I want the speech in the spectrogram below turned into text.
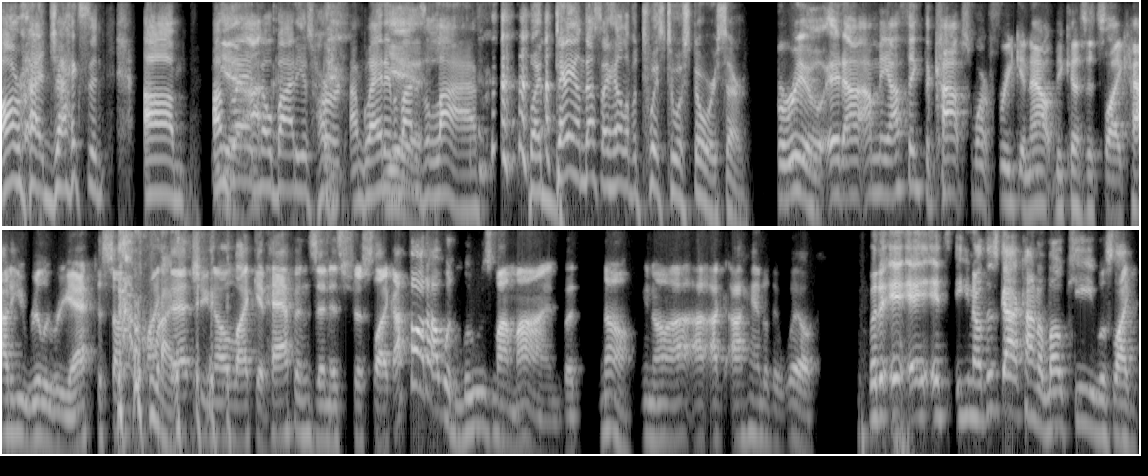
All right, Jackson. Um, I'm yeah, glad I, nobody is hurt. I'm glad everybody's yeah. alive. But damn, that's a hell of a twist to a story, sir. For real. And I, I, mean, I think the cops weren't freaking out because it's like, how do you really react to something like right. that? You know, like it happens and it's just like, I thought I would lose my mind, but no, you know, I I, I handled it well. But it, it, it's, you know, this guy kind of low key was like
